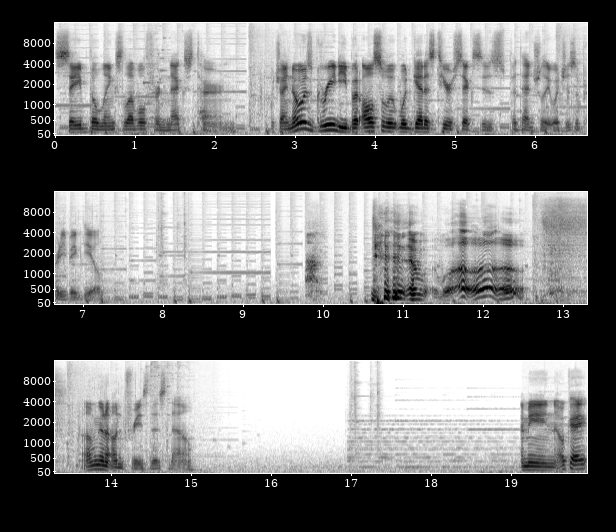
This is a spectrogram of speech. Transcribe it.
save the Lynx level for next turn. Which I know is greedy, but also it would get us tier 6s potentially, which is a pretty big deal. I'm gonna unfreeze this now. I mean, okay.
